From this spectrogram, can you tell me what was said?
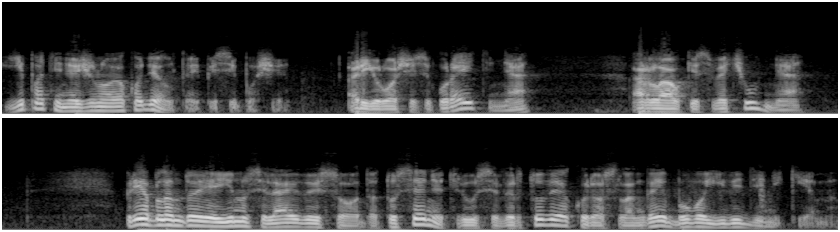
Ji pati nežinojo, kodėl taip įsipošė. Ar jį ruošėsi kur eiti? Ne. Ar laukė svečių? Ne. Prieblandoje jį nusileido į sodą. Tusenė triūsi virtuvėje, kurios langai buvo į vidinį kiemą.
